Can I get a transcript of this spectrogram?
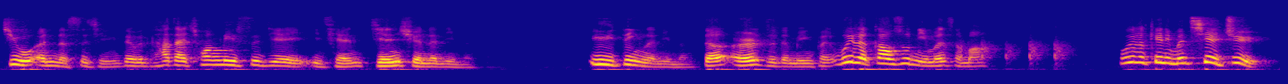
救恩的事情，对不对？他在创立世界以前拣选了你们，预定了你们得儿子的名分，为了告诉你们什么？为了给你们切据。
